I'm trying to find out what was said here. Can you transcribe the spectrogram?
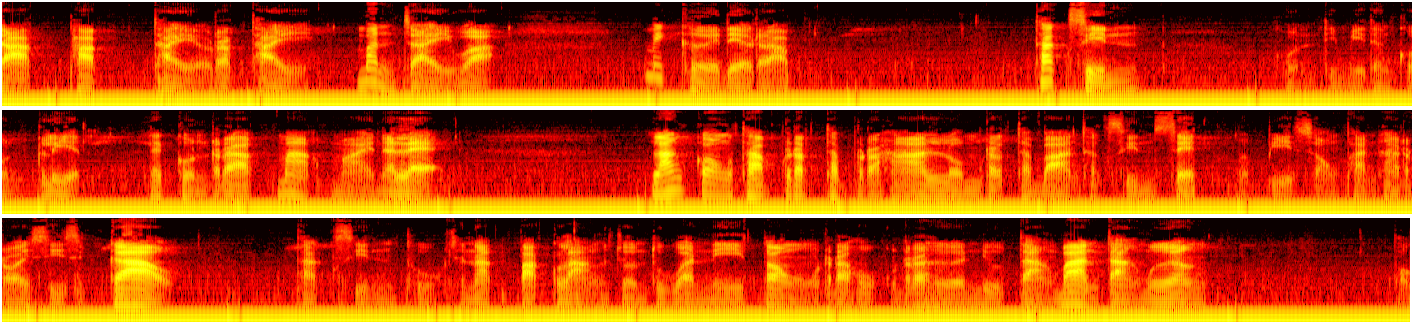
จากพรรคไทยรักไทย มั่นใจว่าไม่เคยได้รับ ทักษิณคนที่มีทั้งคนเกลียดและคนรักมากมายนั่นแหละ หลังกองทัพรัฐประหารล้มรัฐบาลทักษิณเสร็จเมื่อปี 2549 ทักษิณถูกชนักปักหลังจนทุกวันนี้ต้องระหกระเหินอยู่ต่างบ้านต่างเมืองพอ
